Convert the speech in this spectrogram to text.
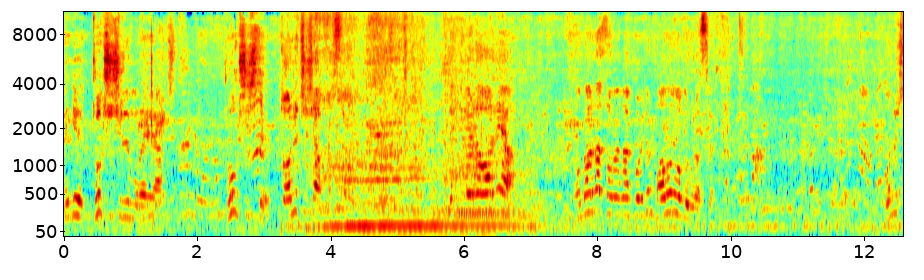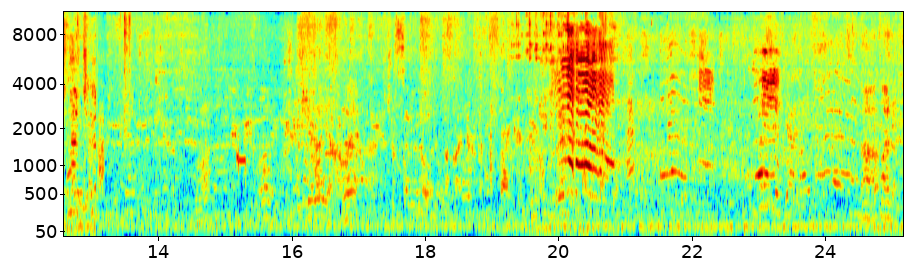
Peki çok şişirdim burayı ya. Çok şişti. Son üç şiş yapmak de vardı ya. Onları da sonradan koydum. Balon oldu burası. Onun içinden çıkıp... Ha, aynen.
